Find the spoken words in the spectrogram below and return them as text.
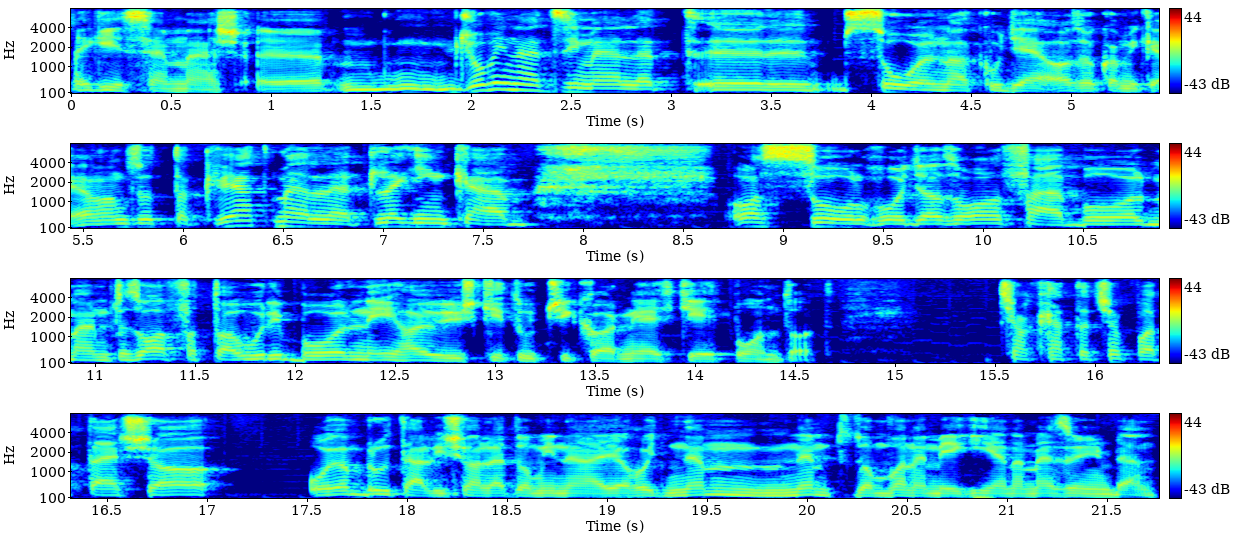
egészen más. Giovinazzi mellett szólnak ugye azok, amik elhangzottak, Kviat mellett leginkább az szól, hogy az alfából, mármint az alfa tauriból néha ő is ki tud csikarni egy-két pontot. Csak hát a csapattársa olyan brutálisan ledominálja, hogy nem, nem tudom, van-e még ilyen a mezőnyben.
